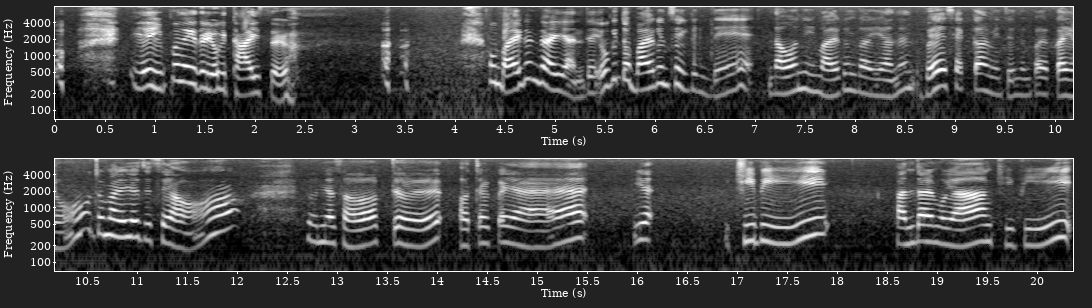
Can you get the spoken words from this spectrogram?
얘 이쁜 애기들 여기 다 있어요. 어, 맑은 가이아인데, 여기도 맑은 색인데, 나원이 맑은 가이아는 왜 색감이 드는 걸까요? 좀 알려주세요. 요 녀석들, 어쩔 거야? 예, 기비. 반달 모양 기비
